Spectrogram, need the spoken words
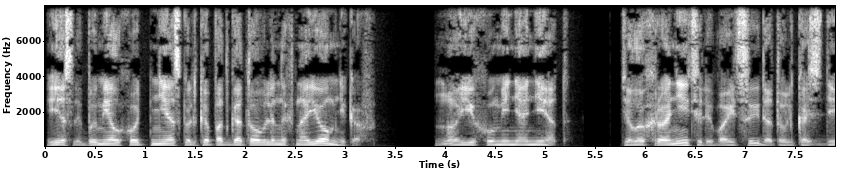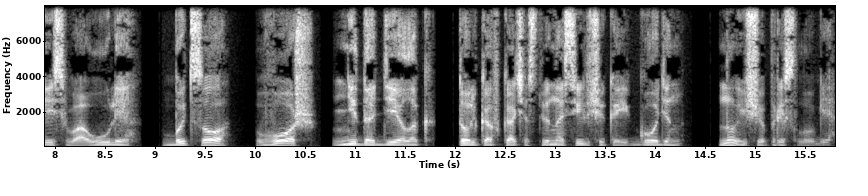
если бы имел хоть несколько подготовленных наемников?» Но их у меня нет. Телохранители, бойцы, да только здесь, в ауле. Быцо, вож, недоделок, только в качестве носильщика и годен, ну еще прислуги.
